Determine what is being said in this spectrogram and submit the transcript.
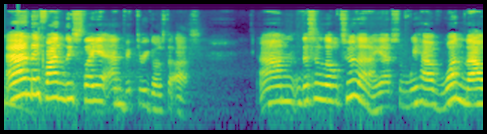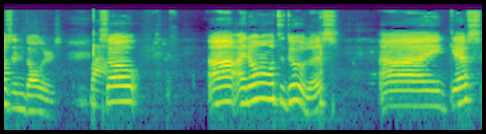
And they finally slay it, and victory goes to us. Um, this is level two then, I guess. We have one thousand dollars. wow. So, uh, I don't know what to do with this. I guess.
